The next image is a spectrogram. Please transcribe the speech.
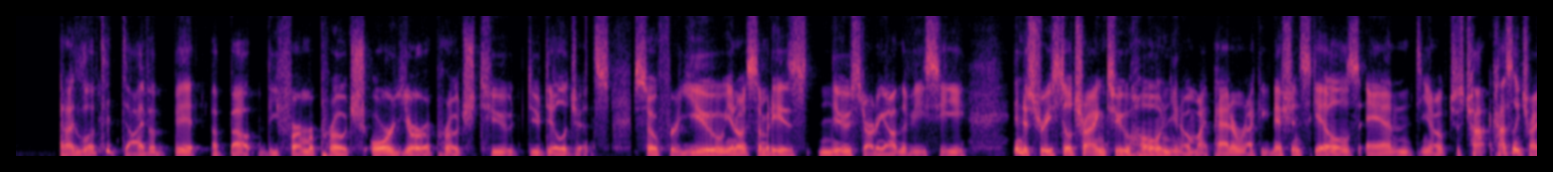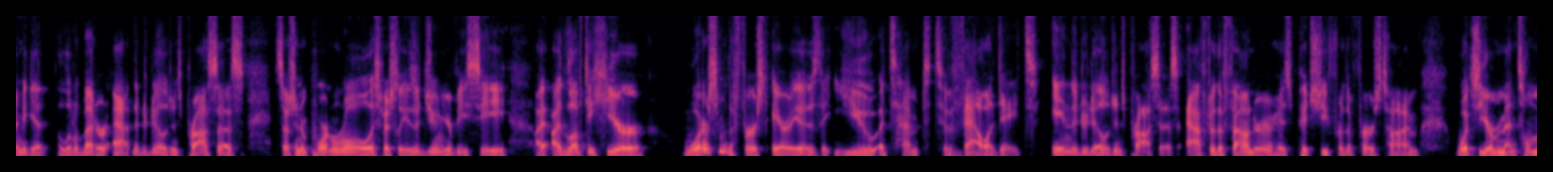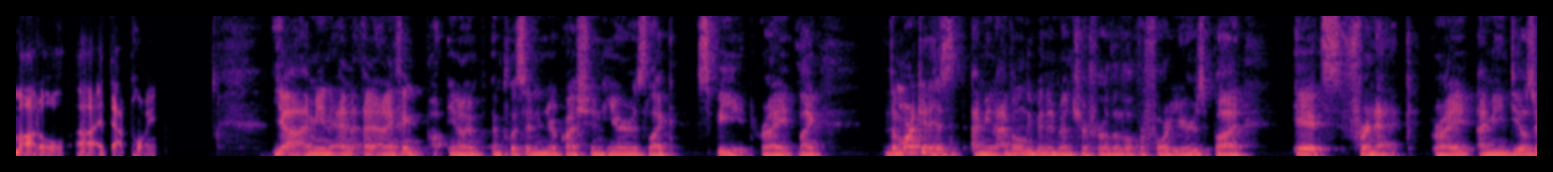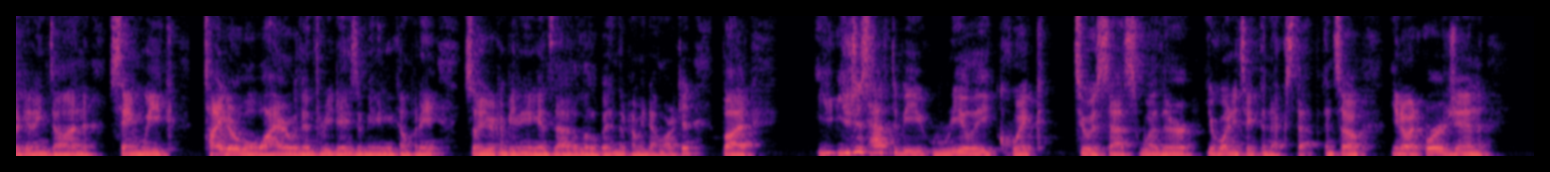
And I'd love to dive a bit about the firm approach or your approach to due diligence. So for you, you know, somebody is new starting out in the VC industry, still trying to hone, you know, my pattern recognition skills and, you know, just constantly trying to get a little better at the due diligence process, such an important role, especially as a junior VC. I, I'd love to hear what are some of the first areas that you attempt to validate in the due diligence process after the founder has pitched you for the first time? What's your mental model uh, at that point? Yeah, I mean, and, and I think you know implicit in your question here is like speed, right? Like the market has. I mean, I've only been in venture for a little over four years, but it's frenetic, right? I mean, deals are getting done same week Tiger will wire within three days of meeting a company. So you're competing against that a little bit and they're coming down market. But you, you just have to be really quick to assess whether you're going to take the next step. And so, you know, at Origin,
